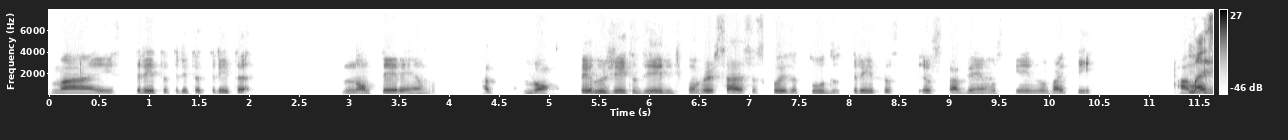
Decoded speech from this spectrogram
mas treta, treta, treta, não teremos. Bom, pelo jeito dele de conversar essas coisas tudo, tretas, eu sabemos que não vai ter. Mas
